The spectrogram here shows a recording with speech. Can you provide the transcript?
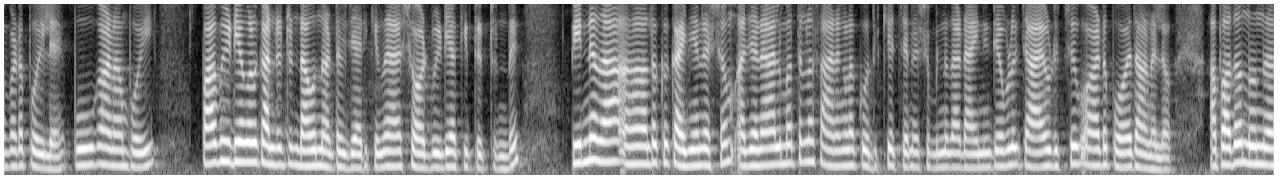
ഇവിടെ പോയില്ലേ? പൂ കാണാൻ പോയി. അപ്പോൾ ആ വീഡിയോ ഞങ്ങൾ കണ്ടിട്ടുണ്ടാവും എന്നാട്ട് വിചാരിക്കുന്നത്. ആ ഷോർട്ട് വീഡിയോ ഒക്കെ ഇട്ടിട്ടുണ്ട്. പിന്നെ അതാ അതൊക്കെ കഴിഞ്ഞതിന് ശേഷം ജനാൽമത്തുള്ള സാധനങ്ങളൊക്കെ ഒതുക്കി വെച്ചതിന് ശേഷം പിന്നെ അതാ ഡൈനിങ് ടേബിൾ ചായ കുടിച്ച് പാട് പോയതാണല്ലോ. അപ്പോൾ അതൊന്ന്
